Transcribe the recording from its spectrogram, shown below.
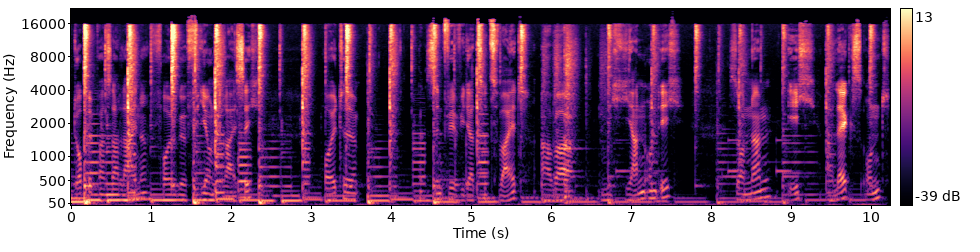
Doppelpass alleine, Folge 34. Heute sind wir wieder zu zweit, aber nicht Jan und ich, sondern ich, Alex und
